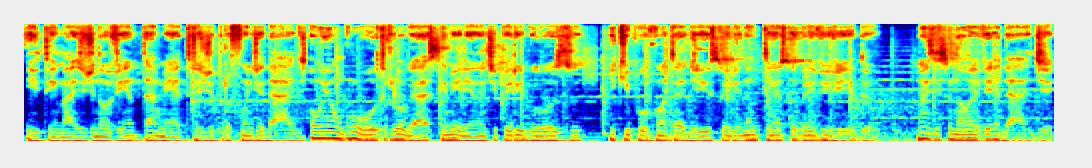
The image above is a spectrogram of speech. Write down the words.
e tem mais de 90 metros de profundidade, ou em algum outro lugar semelhante e perigoso e que por conta disso ele não tenha sobrevivido. Mas isso não é verdade.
